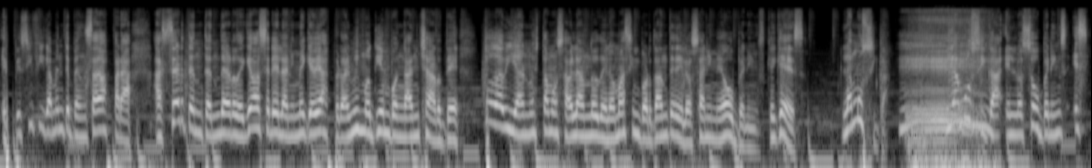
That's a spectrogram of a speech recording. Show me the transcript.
específicamente pensadas para hacerte entender de qué va a ser el anime que veas, pero al mismo tiempo engancharte, todavía no estamos hablando de lo más importante de los anime openings. ¿Qué, qué es? La música. La música en los openings es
